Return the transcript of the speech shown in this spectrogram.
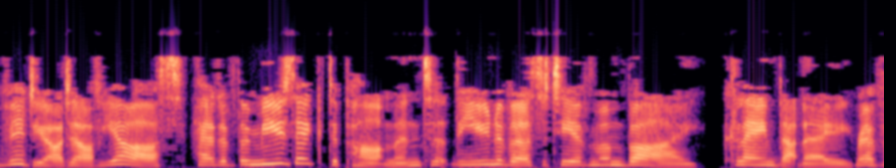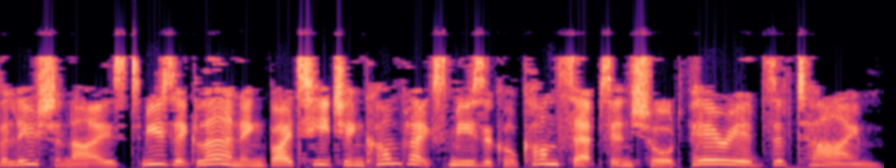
Vidyadhar Vyas, head of the music department at the University of Mumbai, claimed that they revolutionized music learning by teaching complex musical concepts in short periods of time.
